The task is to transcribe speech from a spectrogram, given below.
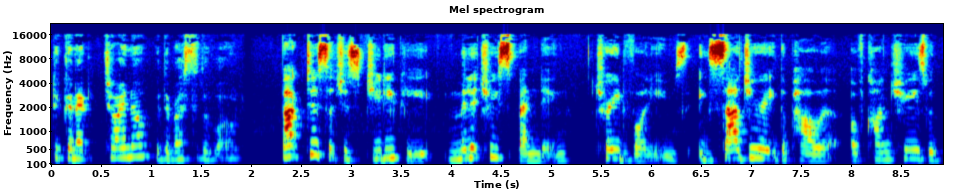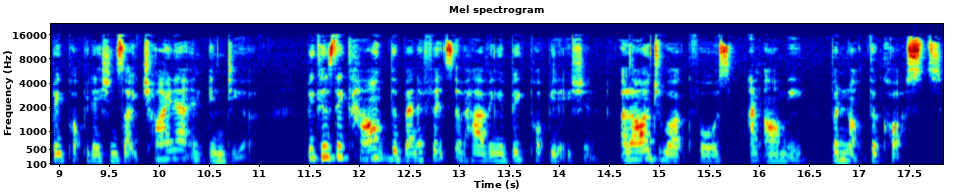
to connect China with the rest of the world. Factors such as GDP, military spending, trade volumes exaggerate the power of countries with big populations like China and India because they count the benefits of having a big population, a large workforce, and army, but not the costs.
